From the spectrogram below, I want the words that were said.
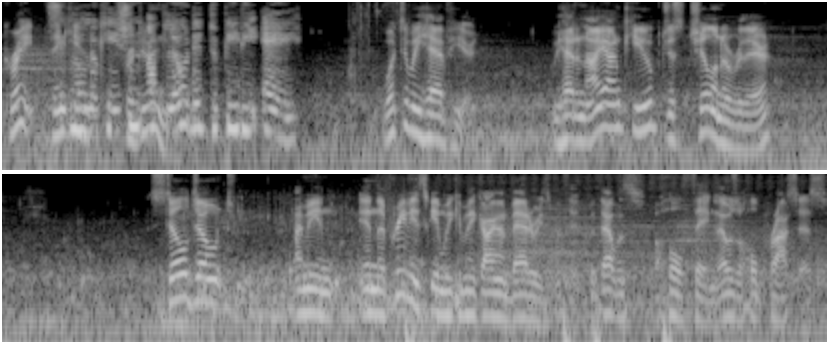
Great. Thank Signal you location for doing that. uploaded to PDA. What do we have here? We had an ion cube just chilling over there. Still don't. I mean, in the previous game, we could make ion batteries with it, but that was a whole thing. That was a whole process.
